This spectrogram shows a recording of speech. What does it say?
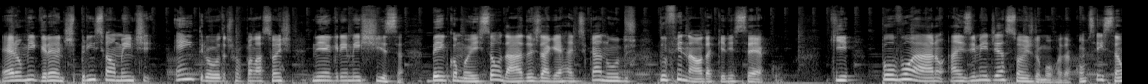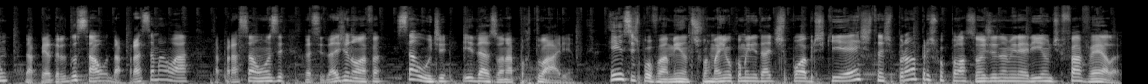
Eram migrantes, principalmente entre outras populações negra e mestiça, bem como ex-soldados da Guerra de Canudos do final daquele século, que povoaram as imediações do Morro da Conceição, da Pedra do Sal, da Praça Mauá, da Praça 11, da Cidade Nova, Saúde e da Zona Portuária. Esses povoamentos formariam comunidades pobres que estas próprias populações denominariam de favela.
